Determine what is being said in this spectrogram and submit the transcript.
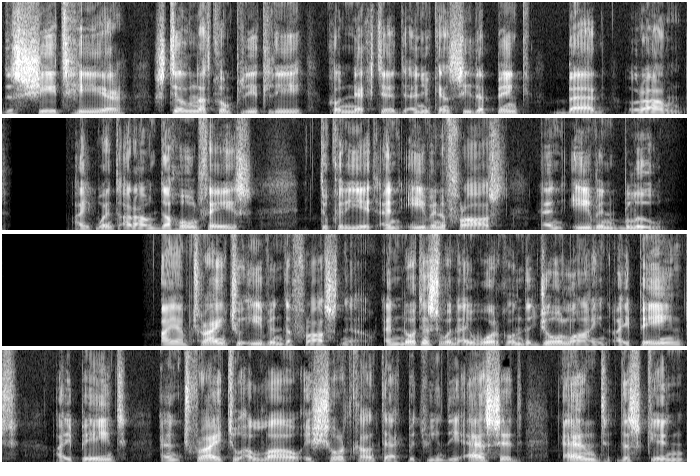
The sheet here still not completely connected and you can see the pink bag round. I went around the whole face to create an even frost and even blue. I am trying to even the frost now. And notice when I work on the jawline, I paint, I paint, and try to allow a short contact between the acid and the skin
